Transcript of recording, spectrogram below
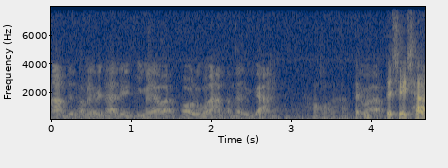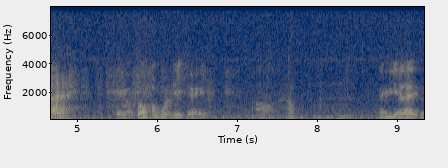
อามจะทำอะไรไม่ได้แต่จริงๆแล้วอะพ่อรู้ว่าอามทำได้ทุกอย่างอ๋อนะครับแต่แต่ว่าแต่เฉยช้าเพียงกับพ่อกังวลเฉยอ๋อครับอืมๆไม่มีอะไรก็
